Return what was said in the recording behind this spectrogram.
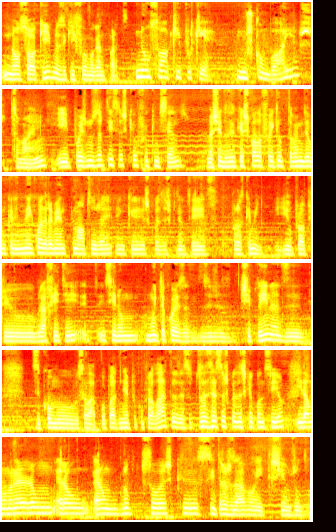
não só aqui, mas aqui foi uma grande parte. Não só aqui, porquê? Nos comboios? Também. E depois nos artistas que eu fui conhecendo. Mas sem dúvida que a escola foi aquilo que também me deu um bocadinho de enquadramento numa altura em que as coisas podiam ter ido por outro caminho. E o próprio grafite ensina-me muita coisa de disciplina, de, de como, sei lá, poupar dinheiro para comprar latas, todas essas coisas que aconteciam. E de alguma maneira era um, era um, era um grupo de pessoas que se interajudavam e cresciam juntas.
